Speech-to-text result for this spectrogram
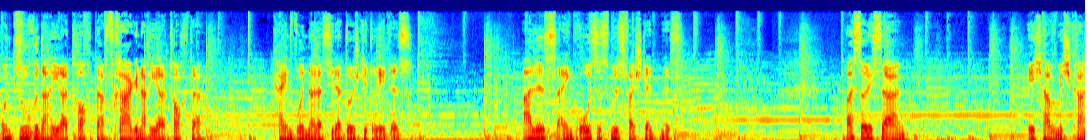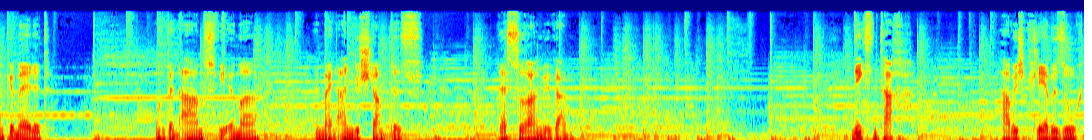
und suche nach ihrer Tochter, frage nach ihrer Tochter. Kein Wunder, dass sie da durchgedreht ist. Alles ein großes Missverständnis. Was soll ich sagen? Ich habe mich krank gemeldet und bin abends wie immer in mein angestammtes Restaurant gegangen. Nächsten Tag habe ich Claire besucht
